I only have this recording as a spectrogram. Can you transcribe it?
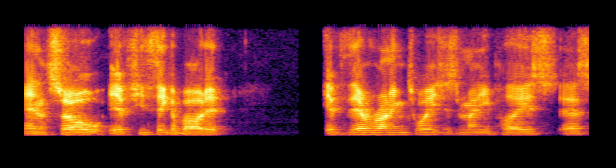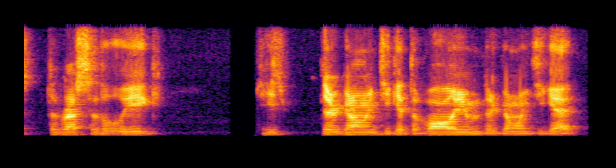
And so if you think about it, if they're running twice as many plays as the rest of the league, he's they're going to get the volume. They're going to get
